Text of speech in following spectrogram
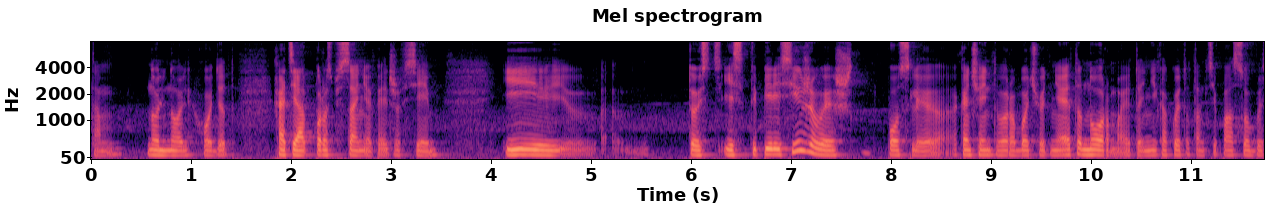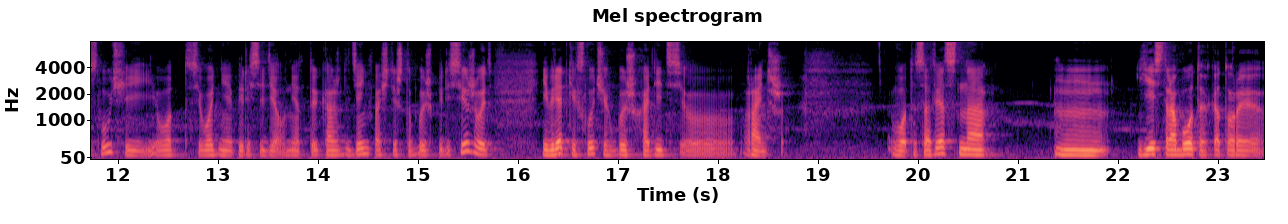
там, 0-0 ходят. Хотя по расписанию, опять же, в 7. И то есть, если ты пересиживаешь после окончания твоего рабочего дня, это норма, это не какой-то там типа особый случай, и вот сегодня я пересидел. Нет, ты каждый день почти что будешь пересиживать, и в редких случаях будешь ходить э, раньше. Вот, и, соответственно, есть работы, которые,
